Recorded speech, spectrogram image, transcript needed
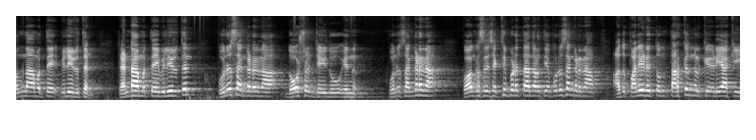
ഒന്നാമത്തെ വിലയിരുത്തൽ. രണ്ടാമത്തെ വിലയിരുത്തൽ പുനഃസംഘടന ദോഷം ചെയ്തു എന്ന്. പുനഃസംഘടന കോൺഗ്രസിനെ ശക്തിപ്പെടുത്താൻ നടത്തിയ പുനഃസംഘടന അത് പലയിടത്തും തർക്കങ്ങൾക്ക് ഇടയാക്കി.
